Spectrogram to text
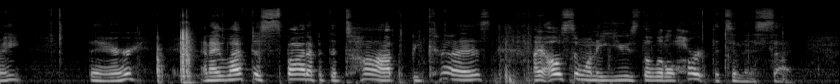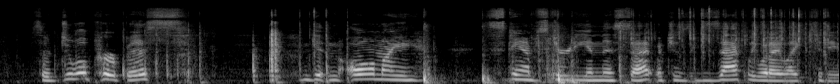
right there. And I left a spot up at the top because I also want to use the little heart that's in this set. So dual purpose. I'm getting all my stamps dirty in this set, which is exactly what I like to do.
